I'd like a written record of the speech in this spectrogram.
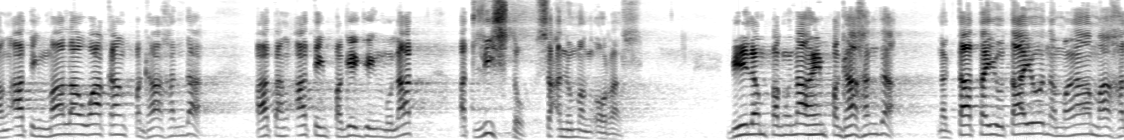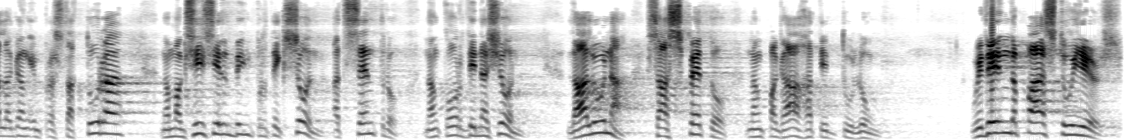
ang ating malawakang paghahanda at ang ating pagiging mulat at listo sa anumang oras. Bilang pangunahing paghahanda, nagtatayo tayo ng mga mahalagang infrastruktura na magsisilbing proteksyon at sentro ng koordinasyon, lalo na sa aspeto ng paghahatid tulong. Within the past two years,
